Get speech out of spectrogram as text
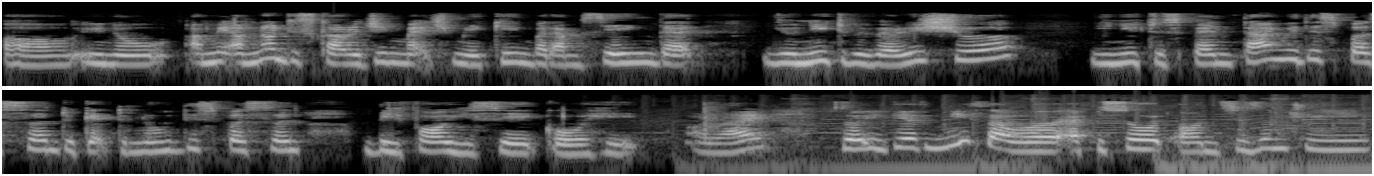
uh, you know, I mean, I'm not discouraging matchmaking, but I'm saying that you need to be very sure. You need to spend time with this person to get to know this person before you say go ahead. All right. So if you have missed our episode on season three,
